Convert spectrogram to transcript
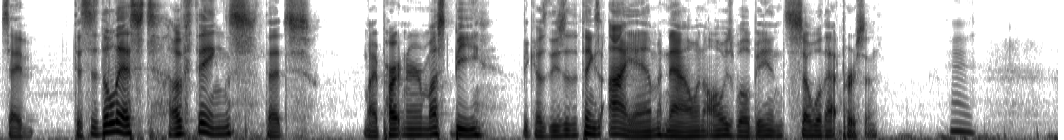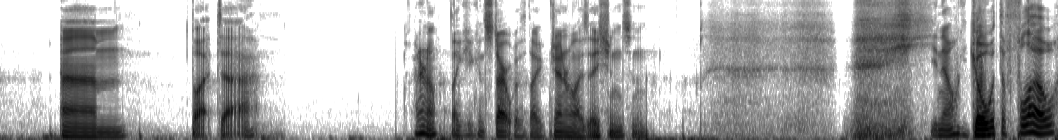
say, this is the list of things that my partner must be because these are the things I am now and always will be, and so will that person. Hmm. Um, but uh, I don't know. Like you can start with like generalizations and you know go with the flow.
